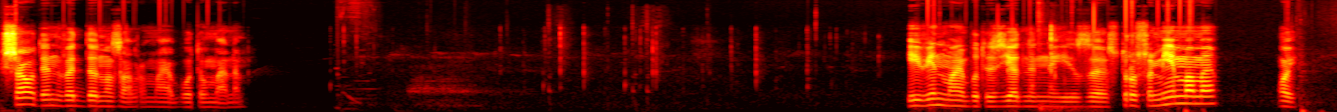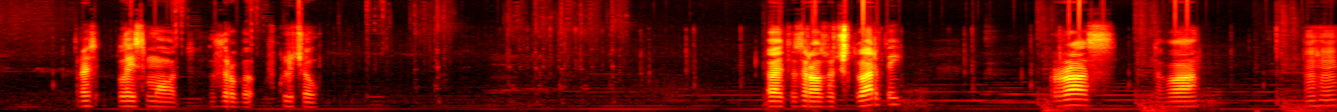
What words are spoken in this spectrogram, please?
ще один вид динозавра має бути у мене. І він має бути з'єднаний з струсомімами. Ой. Replace mode зробив, включив. Давайте зразу четвертий. Раз, два. Угу.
